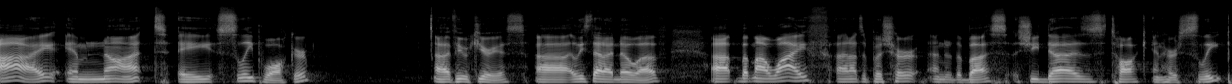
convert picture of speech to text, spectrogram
I am not a sleepwalker, uh, if you were curious, uh, at least that I know of. Uh, but my wife, uh, not to push her under the bus, she does talk in her sleep.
